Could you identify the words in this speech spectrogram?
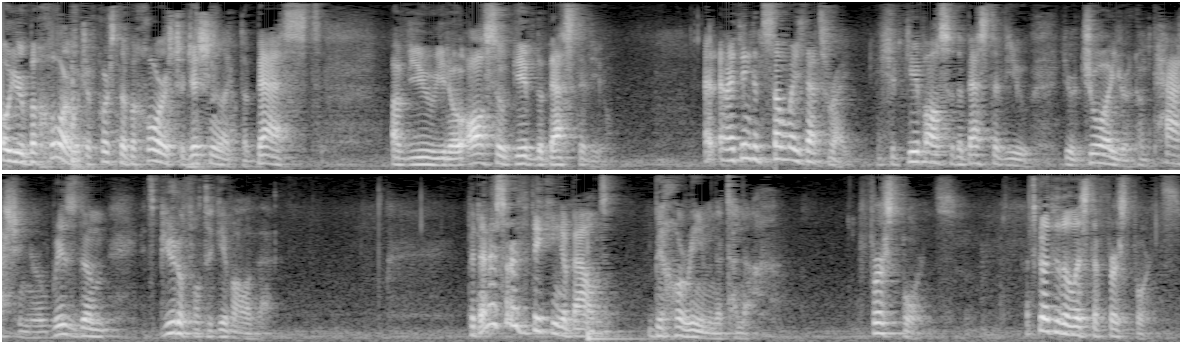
oh, your Bechor, which of course the Bechor is traditionally like the best of you, you know, also give the best of you. And, and I think in some ways that's right. You should give also the best of you, your joy, your compassion, your wisdom, it's beautiful to give all of that. But then I started thinking about Bechorim in the Tanakh. Firstborns. Let's go through the list of firstborns.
